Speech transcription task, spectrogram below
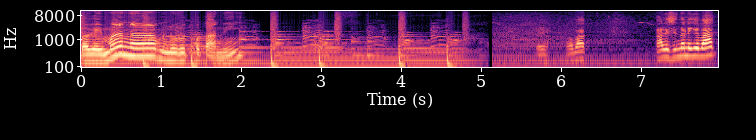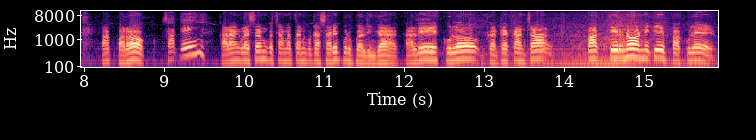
bagaimana menurut petani? Eh, Pak. Kali sinten niki Pak? Pak Barok Saking Karanglesem Kecamatan Kutasari Purbalingga. Kali kula gadah kanca Pak Kirno niki bakule.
